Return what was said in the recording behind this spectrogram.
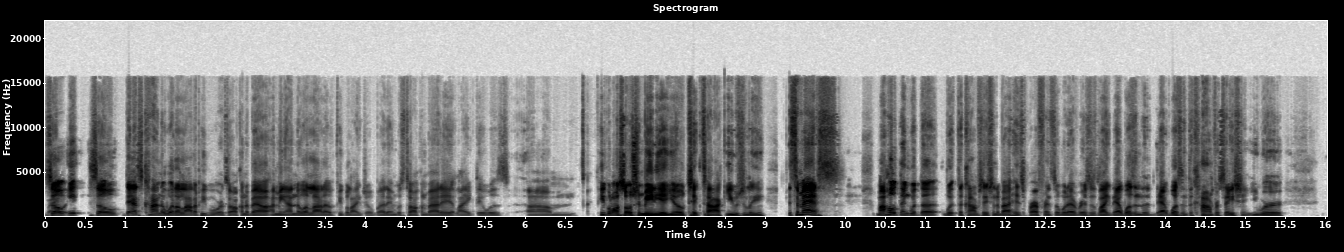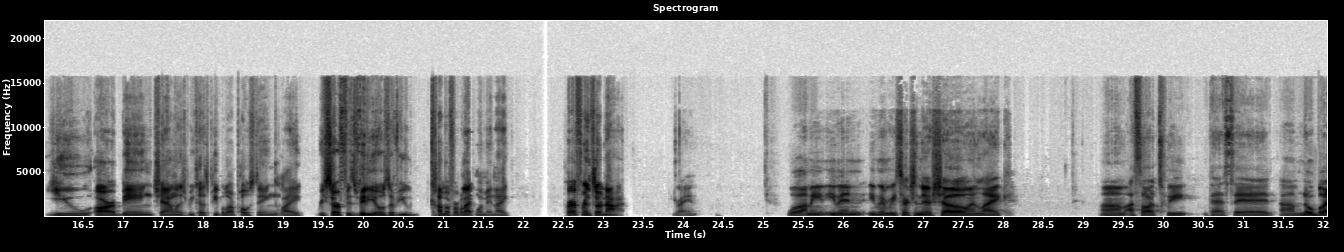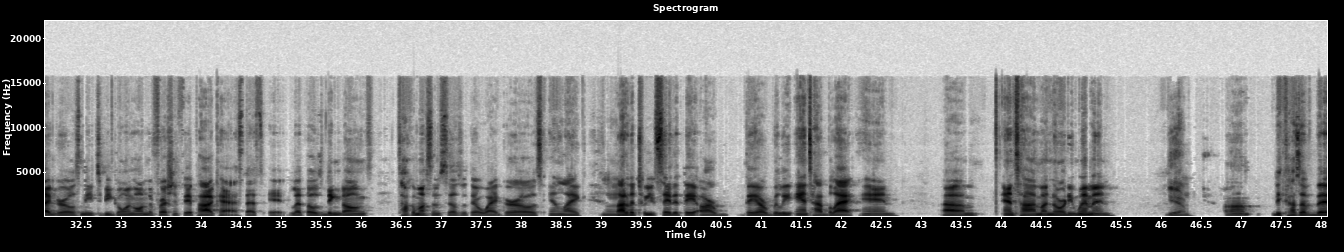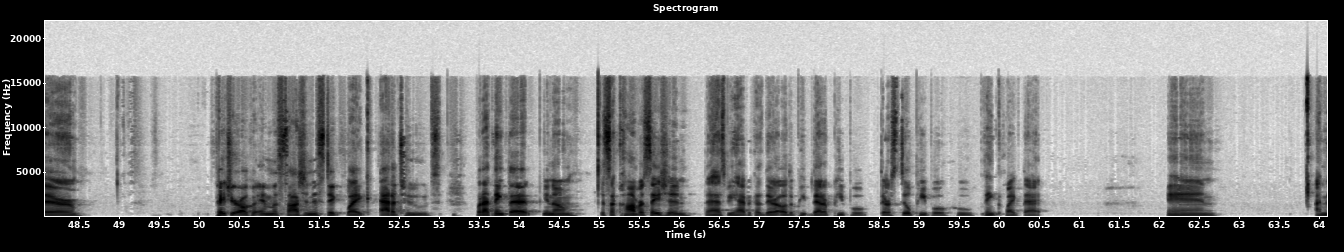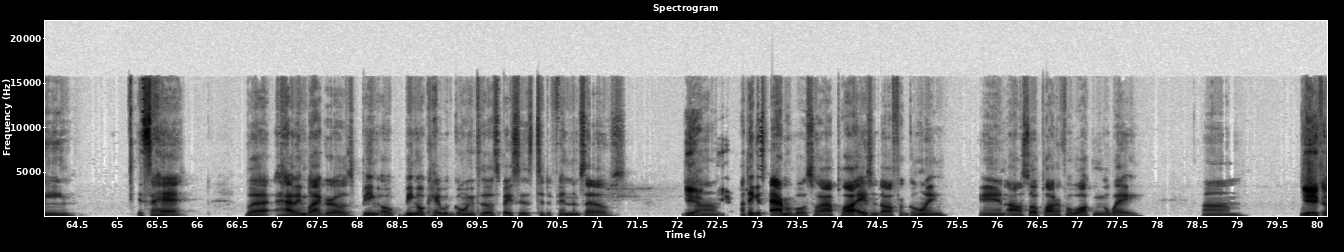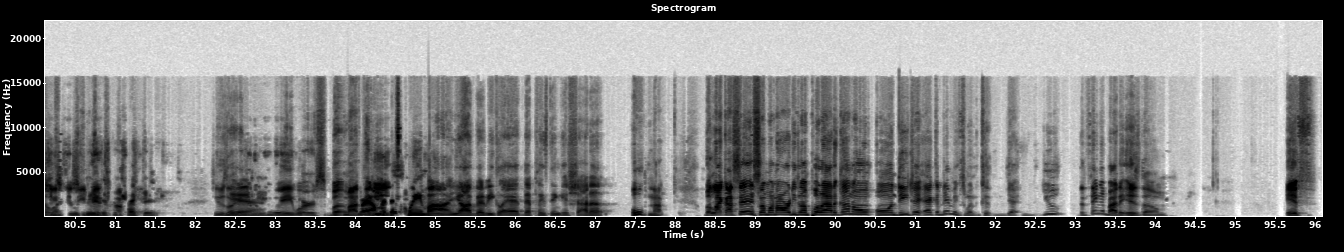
So it so that's kind of what a lot of people were talking about. I mean, I know a lot of people like Joe Budden was talking about it. Like there was um people on social media, you know, TikTok usually. It's a mess. My whole thing with the with the conversation about his preference or whatever, it's just like that wasn't the that wasn't the conversation. You were you are being challenged because people are posting like resurfaced videos of you coming for black women, like preference or not. Right. Well, I mean, even even researching their show and like um I saw a tweet that said um, no black girls need to be going on the Fresh and Fit podcast. That's it. Let those ding dongs talk amongst themselves with their white girls and like a lot of the tweets say that they are they are really anti-black and um anti-minority women Yeah. um, because of their patriarchal and misogynistic like attitudes. But I think that you know it's a conversation that has to be had because there are other people that are people. There are still people who think like that, and I mean, it's sad. But having black girls being being okay with going into those spaces to defend themselves, Yeah. um, I think it's admirable. So I applaud Asian Doll for going, and I also applaud her for walking away. Um, Yeah, she 'cause felt she- like she was she being disrespected. She was like Yeah. way worse. But my Right, I'm like, that's Queen Vaughn. Y'all better be glad that place didn't get shot up. Oh, not. But like I said, someone already done put out a gun on on DJ Akademiks. When yeah, you, the thing about it is though, if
